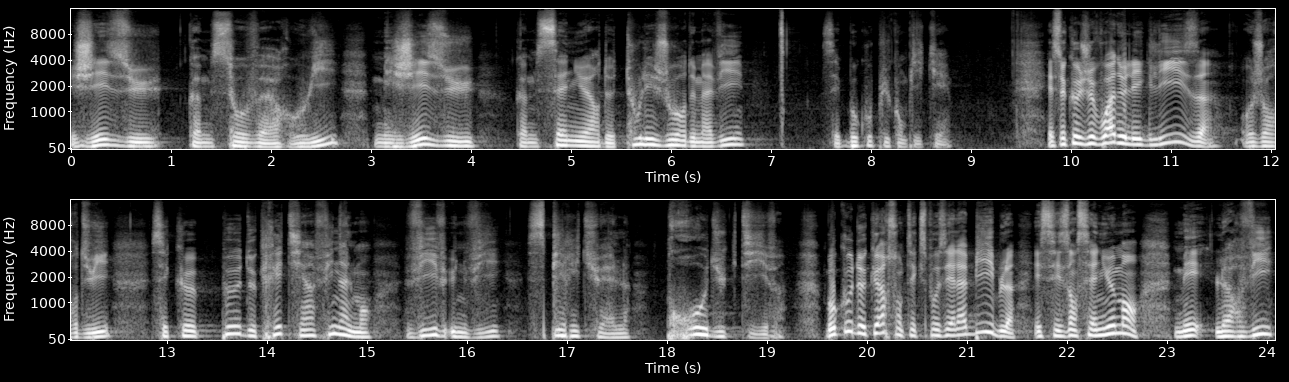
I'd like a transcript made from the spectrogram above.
Jésus comme sauveur, oui, mais Jésus comme Seigneur de tous les jours de ma vie, c'est beaucoup plus compliqué. Et ce que je vois de l'Église aujourd'hui, c'est que peu de chrétiens finalement vivent une vie spirituelle productive. Beaucoup de cœurs sont exposés à la Bible et ses enseignements, mais leurs vies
